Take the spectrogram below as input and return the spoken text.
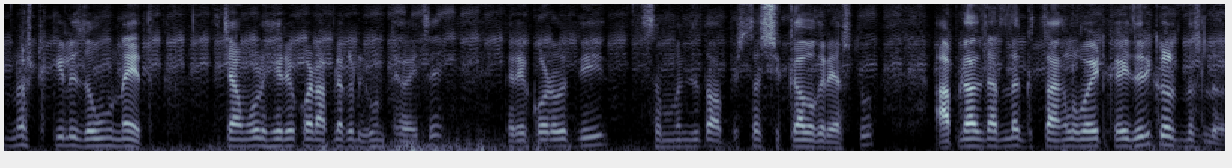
नष्ट केले जाऊ नयेत. त्यामुळे हे रेकॉर्ड आपल्याकडे घेऊन ठेवायचे. रेकॉर्डवरती संबंधित ऑफिसचा शिक्का वगैरे असतो. आपल्याला त्यातलं चांगलं वाईट काही जरी कळत नसलं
